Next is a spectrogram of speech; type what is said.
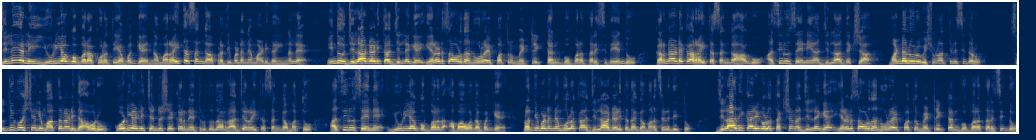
ಜಿಲ್ಲೆಯಲ್ಲಿ ಯೂರಿಯಾ ಗೊಬ್ಬರ ಕೊರತೆಯ ಬಗ್ಗೆ ನಮ್ಮ ರೈತ ಸಂಘ ಪ್ರತಿಭಟನೆ ಮಾಡಿದ ಹಿನ್ನೆಲೆ ಇಂದು ಜಿಲ್ಲಾಡಳಿತ ಜಿಲ್ಲೆಗೆ ಎರಡು ಸಾವಿರದ ನೂರ ಎಪ್ಪತ್ತು ಮೆಟ್ರಿಕ್ ಟನ್ ಗೊಬ್ಬರ ತರಿಸಿದೆ ಎಂದು ಕರ್ನಾಟಕ ರೈತ ಸಂಘ ಹಾಗೂ ಹಸಿರು ಸೇನೆಯ ಜಿಲ್ಲಾಧ್ಯಕ್ಷ ಮಂಡಲೂರು ವಿಶ್ವನಾಥ್ ತಿಳಿಸಿದರು. ಸುದ್ದಿಗೋಷ್ಠಿಯಲ್ಲಿ ಮಾತನಾಡಿದ ಅವರು, ಕೋಡಿಹಳ್ಳಿ ಚಂದ್ರಶೇಖರ್ ನೇತೃತ್ವದ ರಾಜ್ಯ ರೈತ ಸಂಘ ಮತ್ತು ಹಸಿರು ಸೇನೆ ಯೂರಿಯಾ ಗೊಬ್ಬರದ ಅಭಾವದ ಬಗ್ಗೆ ಪ್ರತಿಭಟನೆ ಮೂಲಕ ಜಿಲ್ಲಾಡಳಿತದ ಗಮನ ಸೆಳೆದಿತ್ತು. ಜಿಲ್ಲಾಧಿಕಾರಿಗಳು ತಕ್ಷಣ ಜಿಲ್ಲೆಗೆ ಎರಡು ಸಾವಿರದ ನೂರ ಎಪ್ಪತ್ತು ಮೆಟ್ರಿಕ್ ಟನ್ ಗೊಬ್ಬರ ತರಿಸಿದ್ದು,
